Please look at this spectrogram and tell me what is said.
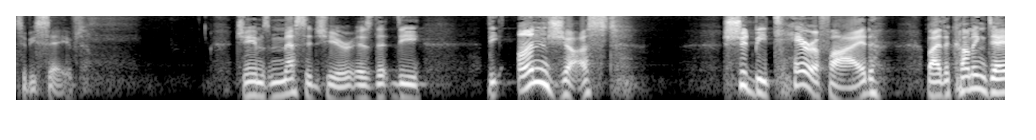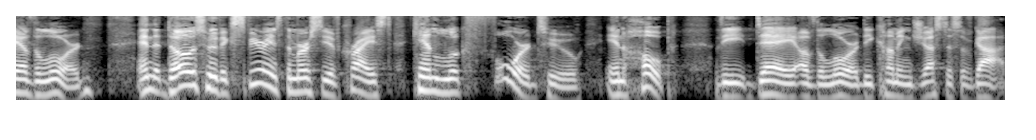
to be saved. James' message here is that the, the unjust should be terrified by the coming day of the Lord, and that those who have experienced the mercy of Christ can look forward to, in hope, the day of the Lord, the coming justice of God.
